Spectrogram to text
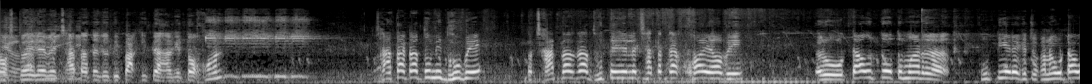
নষ্ট হয়ে যাবে ছাতাতে যদি পাখিতে হাগে তখন? ছাতাটা তুমি ধুবে। তো ছাতাটা ধুতে গেলে ছাতাটা ক্ষয় হবে। আর ওটাও তো তোমার ফুটিয়ে রেখেছো কেন? ওটাও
